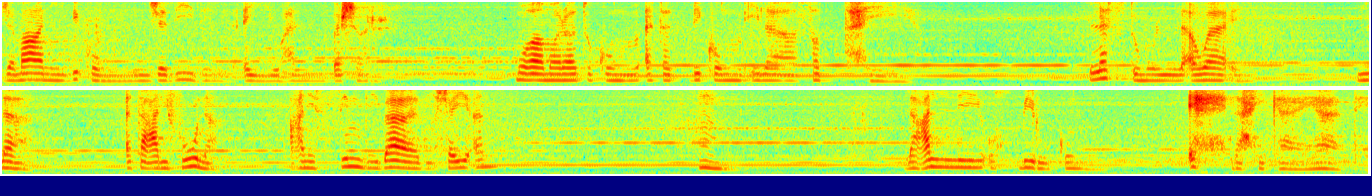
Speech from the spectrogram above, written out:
جمعني بكم من جديد أيها البشر. مغامراتكم أتت بكم إلى سطحي. لستم الأوائل. لا أتعرفون عن السندباد شيئا؟ هم. لعلي أخبركم إحدى حكاياته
